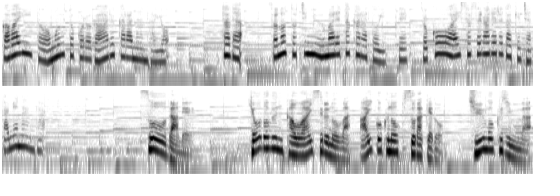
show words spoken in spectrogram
可愛いと思うところがあるからなんだよ。ただ、その土地に生まれたからといってそこを愛させられるだけじゃダメなんだ。そうだね郷土文化を愛するのは愛国の基礎だけど中国人は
